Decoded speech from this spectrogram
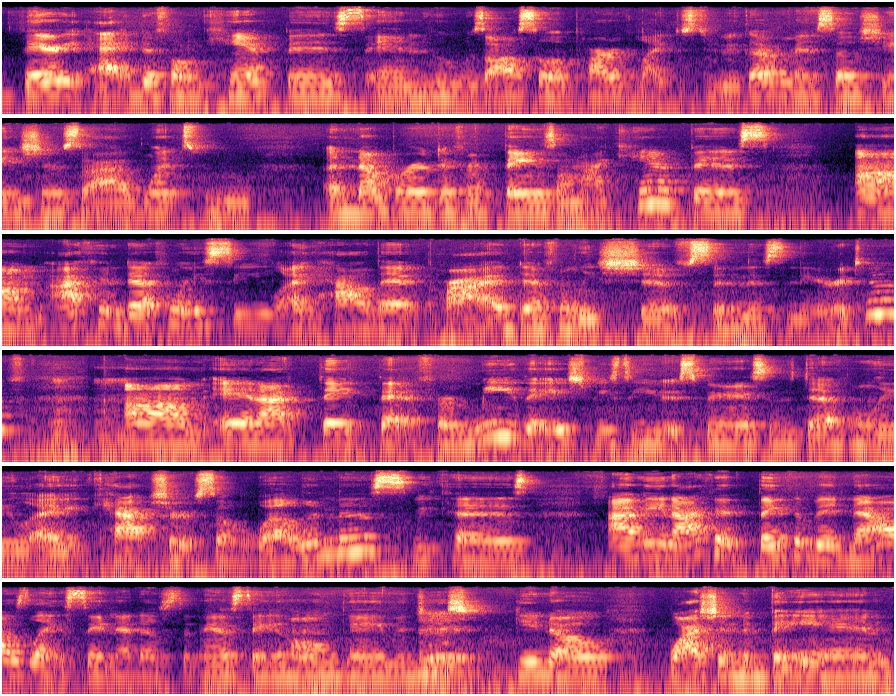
very active on campus and who was also a part of like the student government association so i went to a number of different things on my campus um, I can definitely see like how that pride definitely shifts in this narrative. Um, and I think that for me, the HBCU experience is definitely like captured so well in this because I mean, I could think of it now as like sitting at a Savannah State home game and just, you know, watching the band.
